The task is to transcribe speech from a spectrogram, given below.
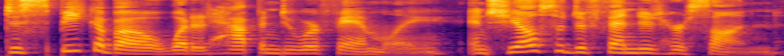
to speak about what had happened to her family, and she also defended her son.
